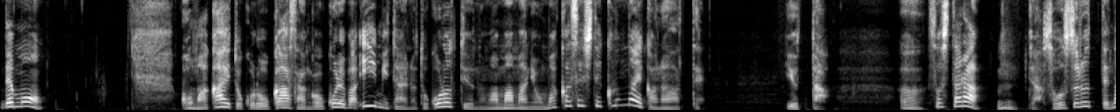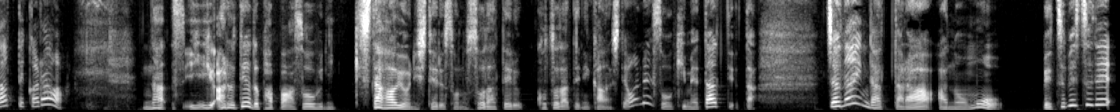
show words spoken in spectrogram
でも細かいところお母さんが怒ればいいみたいなところっていうのはママにお任せしてくんないかなって言った。うん、そしたら、うん、じゃあそうするってなってからなある程度パパはそういうふうに従うようにしてるその育てる子育てに関してはねそう決めたって言った。じゃないんだったらあのもう別々で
